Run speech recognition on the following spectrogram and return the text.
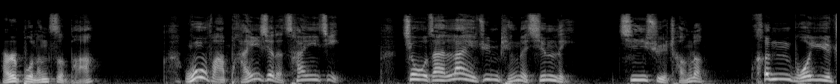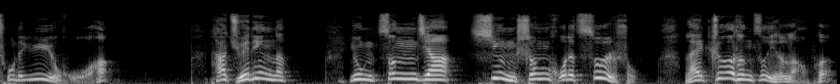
而不能自拔，无法排泄的猜忌，就在赖君平的心里积蓄成了喷薄欲出的欲火。他决定呢，用增加性生活的次数来折腾自己的老婆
